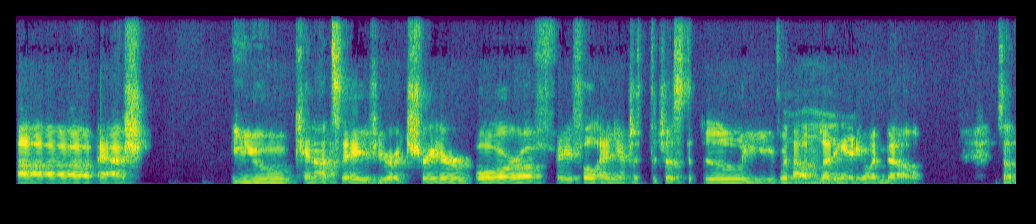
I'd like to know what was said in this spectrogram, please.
uh, Ash, you cannot say if you're a traitor or a faithful, and you have to just leave without mm. letting anyone know. So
